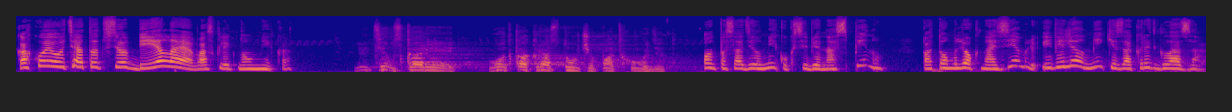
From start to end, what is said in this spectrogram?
«Какое у тебя тут все белое!» — воскликнул Мика. Летим скорее, вот как раз туча подходит. Он посадил Мику к себе на спину, потом лег на землю и велел Мике закрыть глаза.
